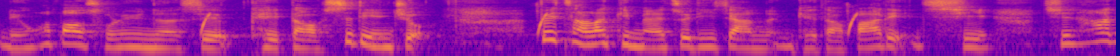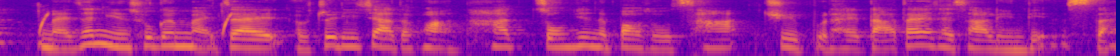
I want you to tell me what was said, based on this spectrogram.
年化报酬率呢是可以到四点九。非常 lucky 买在最低价呢，你可以到八点七。其实它买在年初跟买在呃最低价的话，它中间的报酬差距不太大，大概才差零点三。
